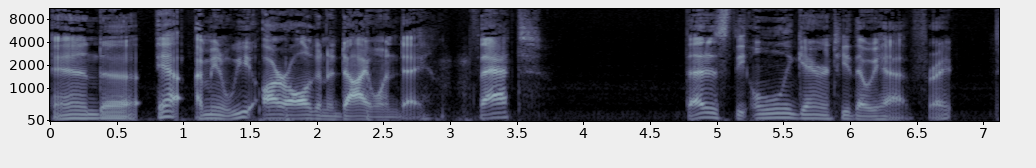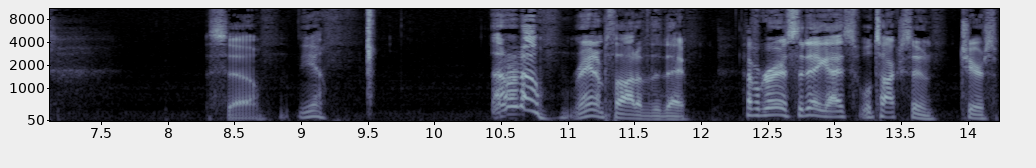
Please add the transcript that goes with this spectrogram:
And uh, yeah, I mean, we are all going to die one day. That that is the only guarantee that we have, right? So yeah, I don't know. Random thought of the day. Have a great rest of the day, guys. We'll talk soon. Cheers.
